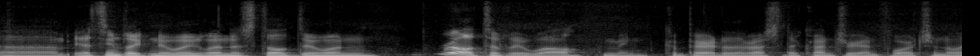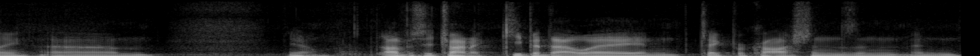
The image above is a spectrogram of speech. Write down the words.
Um, yeah, it seems like New England is still doing relatively well. I mean, compared to the rest of the country, unfortunately. Um, you know, obviously trying to keep it that way and take precautions and, and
